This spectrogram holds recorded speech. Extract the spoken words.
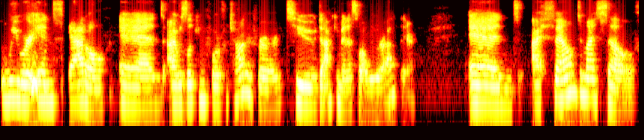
we were in Seattle and I was looking for a photographer to document us while we were out there. And I found myself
